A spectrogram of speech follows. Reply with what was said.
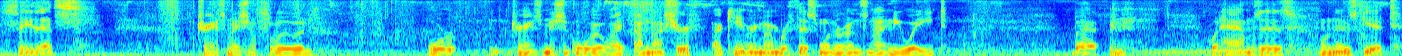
see that's transmission fluid or transmission oil. I, I'm not sure if, I can't remember if this one runs 90 weight, but what happens is when those get,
